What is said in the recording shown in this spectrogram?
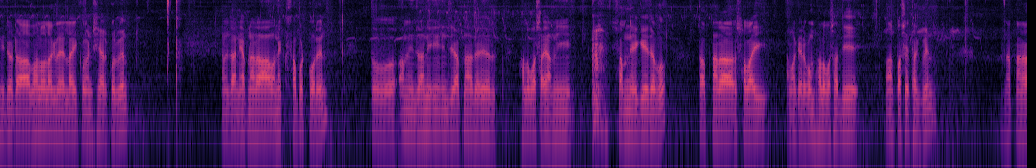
ভিডিওটা ভালো লাগলে লাইক, কমেন্ট, শেয়ার করবেন। আমি জানি আপনারা অনেক সাপোর্ট করেন। তো আমি জানি যে আপনাদের ভালোবাসায় আমি সামনে এগিয়ে যাব। তো আপনারা সবাই আমাকে এরকম ভালোবাসা দিয়ে আমার পাশে থাকবেন। আপনারা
